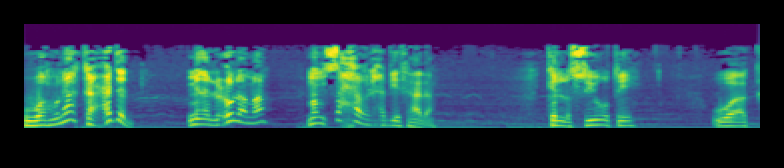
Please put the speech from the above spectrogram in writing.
وهناك عدد من العلماء من صححوا الحديث هذا. كالسيوطي وكالهيثمي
